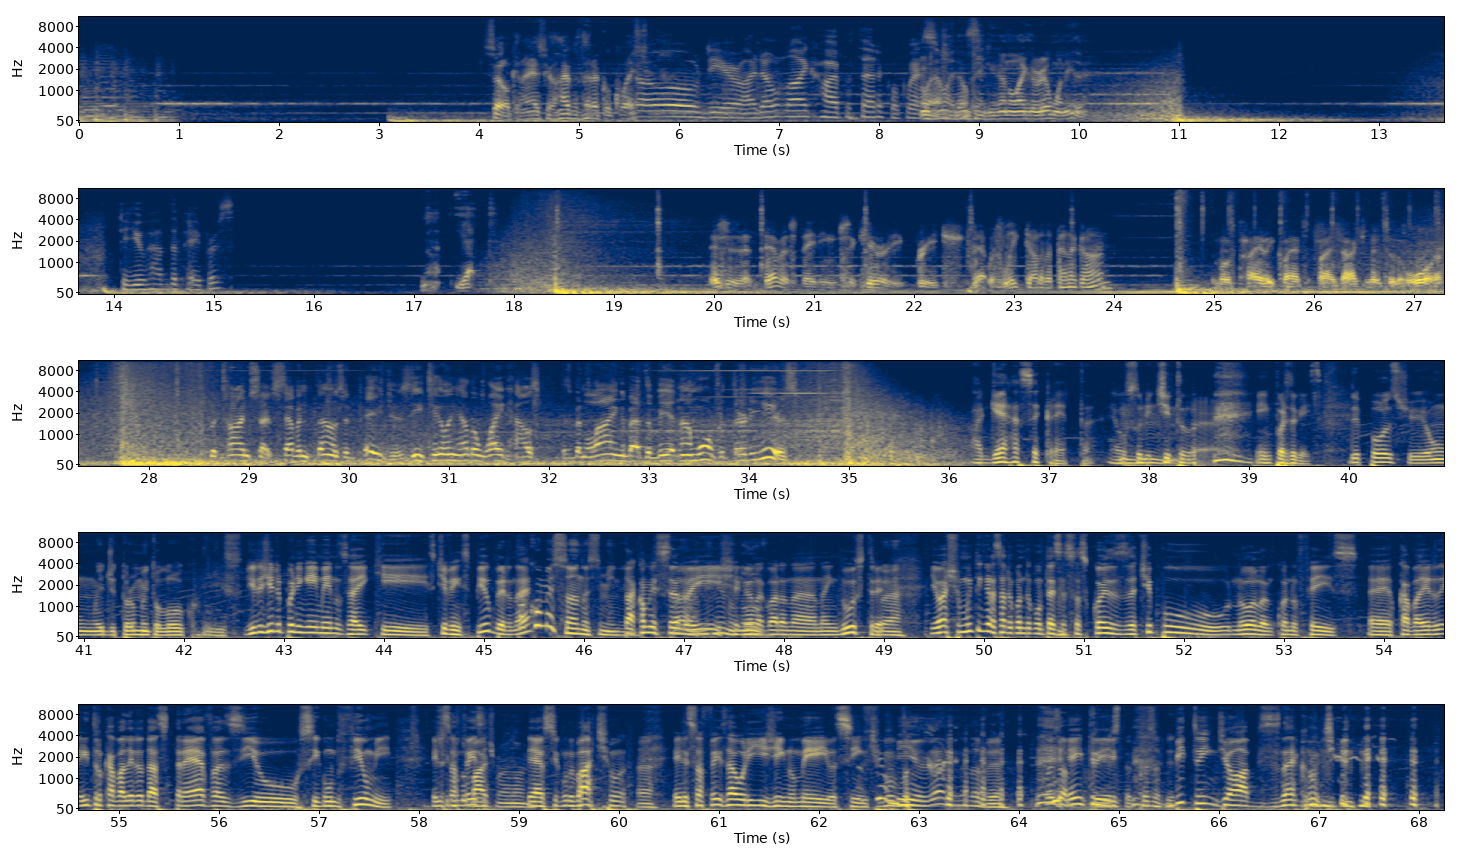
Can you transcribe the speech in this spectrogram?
So, can I ask you a hypothetical question? Oh dear, I don't like hypothetical questions. well, I don't think you're gonna like the real one either. Do you have the papers? Not yet. This is a devastating security breach that was leaked out of the Pentagon. The most highly classified documents of the war. The Times says 7,000 pages detailing how the White House has been lying about the Vietnam War for 30 years. A Guerra Secreta. É o Hum, subtítulo em português. The Post, um editor muito louco. Isso. Dirigido por ninguém menos aí que Steven Spielberg, né? Tá começando esse menino. Tá começando É, aí, chegando novo. agora na, na indústria. É. E eu acho muito engraçado quando acontecem essas coisas. É tipo o Nolan quando fez é, o Cavaleiro, entre o Cavaleiro das Trevas e o segundo filme. Ele Segundo só fez Batman é o nome. É, o segundo Batman. É. Ele só fez a origem no meio, assim, tipo Filminho, né? Nada a ver. Coisa Entre besta, coisa. Between Jobs. Jobs, né? Como diria.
